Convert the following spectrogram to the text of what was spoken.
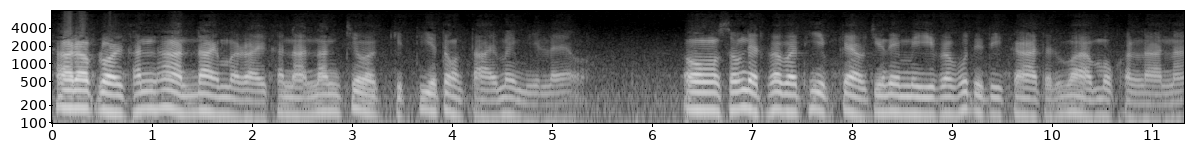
ถ้าเราปล่อยขันห้าได้เมื่อไรขณะนั้นเชื่อว่ากิจที่จะต้องตายไม่มีแล้ว องค์สมเด็จพระบัณฑิตแก้วจึงได้มีพระพุทธติกาตรัสว่าโมคคลานะ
